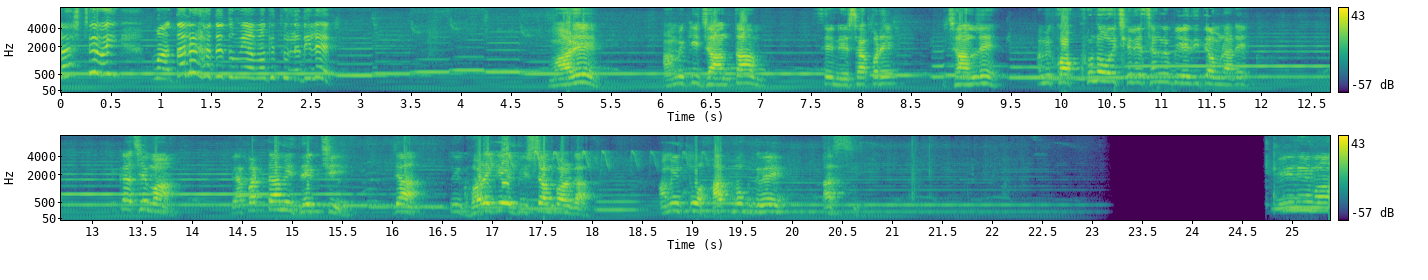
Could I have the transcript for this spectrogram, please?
লাস্টে ওই মাতালের হাতে তুমি আমাকে তুলে দিলে। মারে আমি কি জানতাম? সে নেশা করে জানলে আমি কখনো ওই ছেলের সঙ্গে বিয়ে দিতাম না রে। ঠিক আছে মা ব্যাপারটা আমি দেখছি। যা। তুই ঘরে গিয়ে বিশ্রাম কর গা। আমি একটু হাত মুখ ধুয়ে আসছি। মা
